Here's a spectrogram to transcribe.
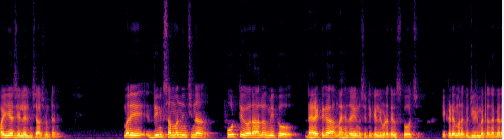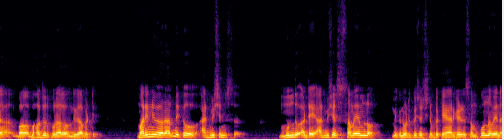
ఫైవ్ ఇయర్స్ చెల్లించాల్సి ఉంటుంది. మరి దీనికి సంబంధించిన పూర్తి వివరాలు మీకు డైరెక్ట్గా మహేంద్ర యూనివర్సిటీకి వెళ్ళి కూడా తెలుసుకోవచ్చు. ఇక్కడే మనకు జీడిమెట్ల దగ్గర బహదూర్పురాలో ఉంది కాబట్టి. మరిన్ని వివరాలు మీకు అడ్మిషన్స్ ముందు అంటే అడ్మిషన్స్ సమయంలో మీకు నోటిఫికేషన్ వచ్చినప్పుడు కేఆర్ గైడెన్స్ సంపూర్ణమైన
